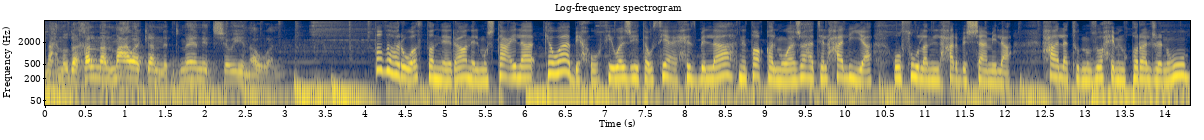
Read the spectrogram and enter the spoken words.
نحن دخلنا المعركة من 8 تشرين أول. تظهر وسط النيران المشتعلة كوابح في وجه توسيع حزب الله نطاق المواجهة الحالية وصولا للحرب الشاملة. حالة النزوح من قرى الجنوب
